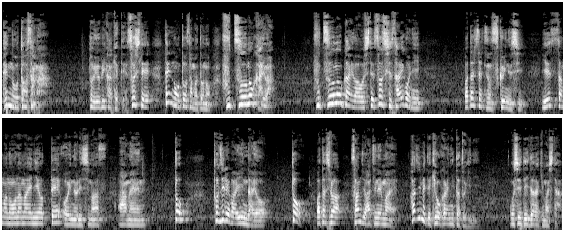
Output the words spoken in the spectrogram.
天のお父様と呼びかけてそして天のお父様との普通の会話普通の会話をしてそして最後に私たちの救い主イエス様のお名前によってお祈りします。アーメン。と閉じればいいんだよ。と私は38年前初めて教会に行った時に教えていただきました。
